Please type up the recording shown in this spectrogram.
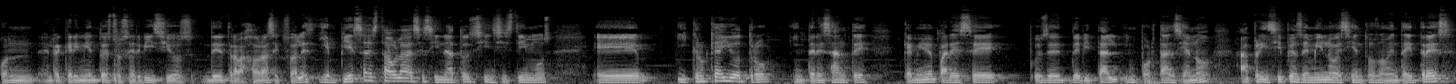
con el requerimiento de estos servicios de trabajadoras sexuales y empieza esta ola de asesinatos, si insistimos, eh, y creo que hay otro interesante que a mí me parece pues de, vital importancia, ¿no? A principios de 1993,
